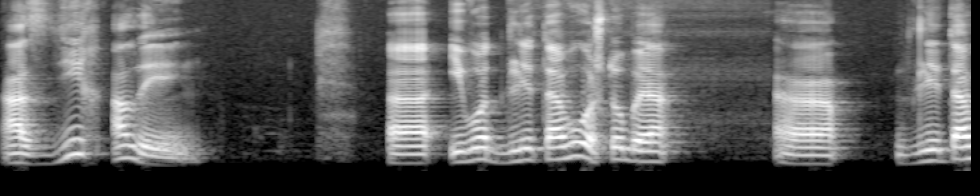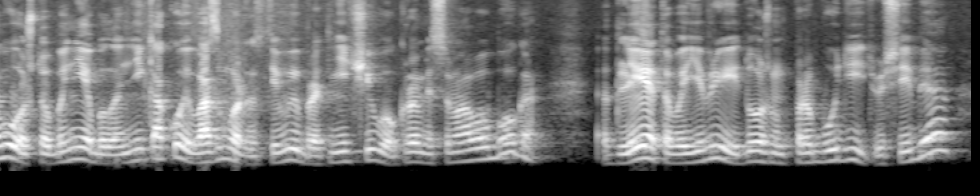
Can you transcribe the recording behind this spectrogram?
Аздих алейн. Э, и вот для того, чтобы э, для того, чтобы не было никакой возможности выбрать ничего, кроме самого Бога, для этого еврей должен пробудить у себя, э,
